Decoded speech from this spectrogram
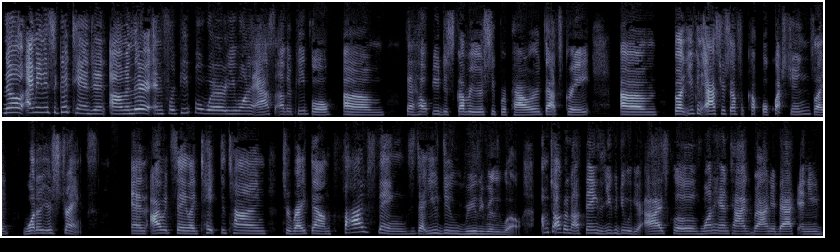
No, I mean, it's a good tangent. Um, and there, and for people where you want to ask other people, um, to help you discover your superpower, that's great. Um, but you can ask yourself a couple questions like, what are your strengths? And I would say, like, take the time to write down five things that you do really, really well. I'm talking about things that you could do with your eyes closed, one hand tied behind your back, and you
